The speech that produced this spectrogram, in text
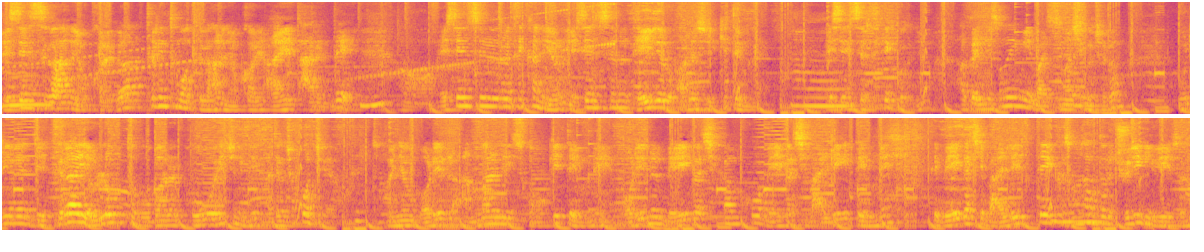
에센스가 하는 역할과 트리트먼트가 하는 역할이 아예 다른데, 음. 어, 에센스를 택한 이유는 에센스는 데일리로 바를 수 있기 때문에 음. 에센스를 택했거든요. 아까 이제 선생님이 말씀하신 것처럼, 우리는 이제 드라이 열로부터 모발을 보호해주는 게 가장 첫 번째예요. 그렇죠. 왜냐면 머리를 안 말릴 수가 없기 때문에 머리는 매일같이 감고 매일같이 말리기 때문에 그 매일같이 말릴 때 그 손상도를 줄이기 위해서는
